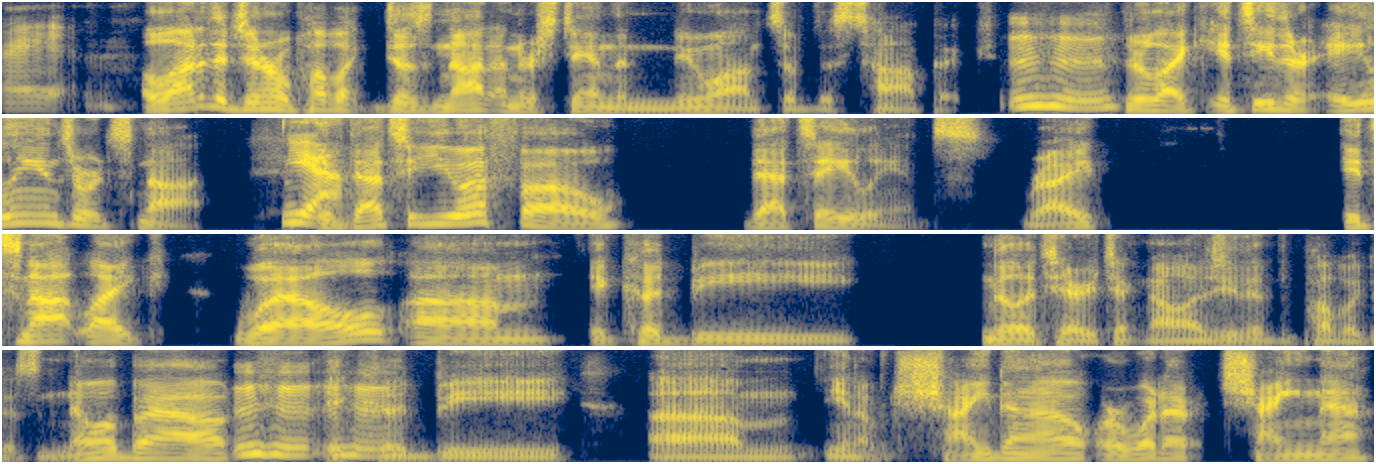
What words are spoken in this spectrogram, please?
right. A lot of the general public does not understand the nuance of this topic. hmm They're like, it's either aliens or it's not. Yeah. If that's a UFO, that's aliens, right? It's not like, well, um, it could be military technology that the public doesn't know about. Mhm, It mhm. could be, um, you know, China or whatever. China.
